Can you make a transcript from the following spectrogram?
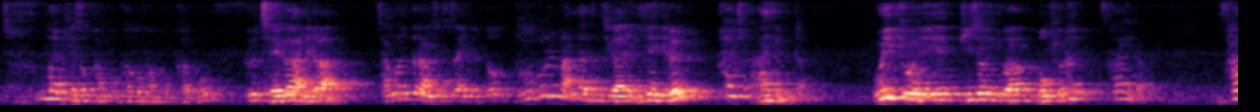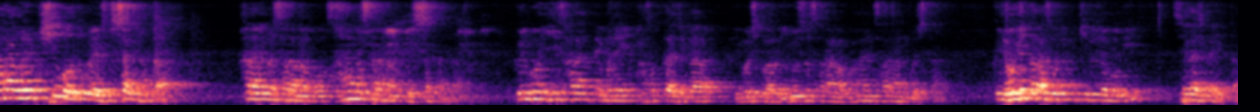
정말 계속 반복하고 반복하고 그리고 제가 아니라 장로님들 안수사님들도 누구를 만나든지 간에 이 얘기를 할 줄 알아야 됩니다. 우리 교회의 비전과 목표는 사랑이다. 사랑을 키워드로 해서 시작을 한다. 하나님을 사랑하고 사람을 사랑하기 시작한다. 그리고 이 사랑 때문에 이 다섯 가지가 이것이 바로 이웃을 사랑하고 하나님 사랑하는 것이다. 그 여기에 따라서 우리는 기도 제목이 세 가지가 있다.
